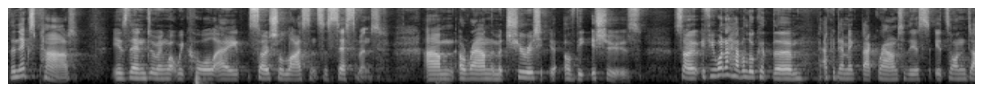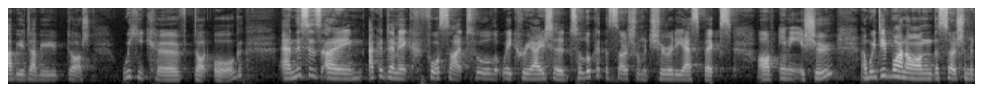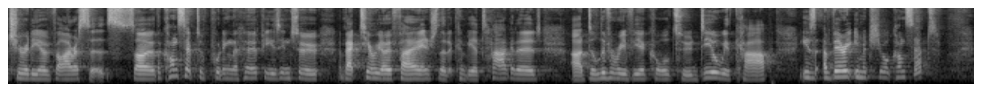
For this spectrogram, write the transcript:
The next part is then doing what we call a social licence assessment um, around the maturity of the issues. So if you want to have a look at the academic background to this, it's on www.wikicurve.org. And this is an academic foresight tool that we created to look at the social maturity aspects of any issue. And we did one on the social maturity of viruses. So the concept of putting the herpes into a bacteriophage, that it can be a targeted uh, delivery vehicle to deal with CARP, is a very immature concept.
